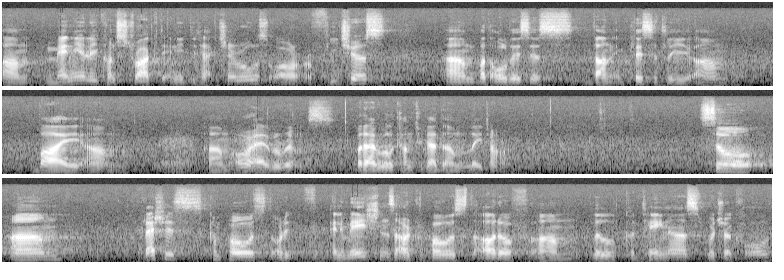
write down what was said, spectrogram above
um, manually construct any detection rules or, or features, um, but all this is done implicitly um, by um, um, our algorithms. But I will come to that um, later on. So Flash is composed, or animations are composed out of little containers, which are called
